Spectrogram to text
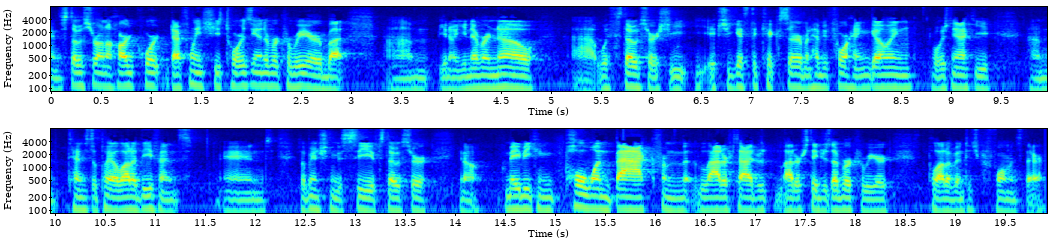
and Stosur on a hard court, definitely she's towards the end of her career, but um, you know you never know uh, with Stosur. She if she gets the kick serve and heavy forehand going, Wozniacki um, tends to play a lot of defense, and it'll be interesting to see if Stosur you know maybe can pull one back from the latter latter stages of her career, pull out a vintage performance there.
